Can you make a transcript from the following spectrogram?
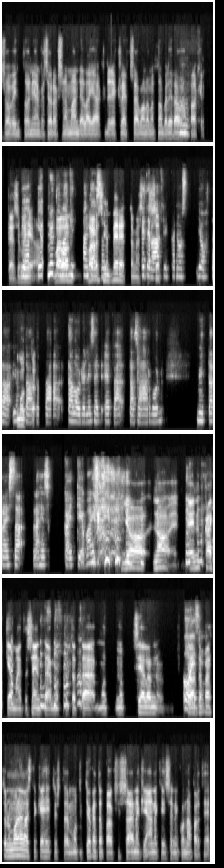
sovintoon, jonka seurauksena Mandela ja de Klerk sai molemmat Nobelin rauhanpalkinnot. Ja se ja jo, nyt ollaankin varsin verettömästi. Etelä-Afrikka johtaa, johtaa mutta, tota, taloudellisen epätasa-arvon mittareissa lähes kaikkia maita. Joo, no ei nyt kaikkia maita sentään, mutta, tota, mut, mut siellä on siellä on tapahtunut monenlaista kehitystä, mutta joka tapauksessa ainakin, ainakin se niin apartheid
